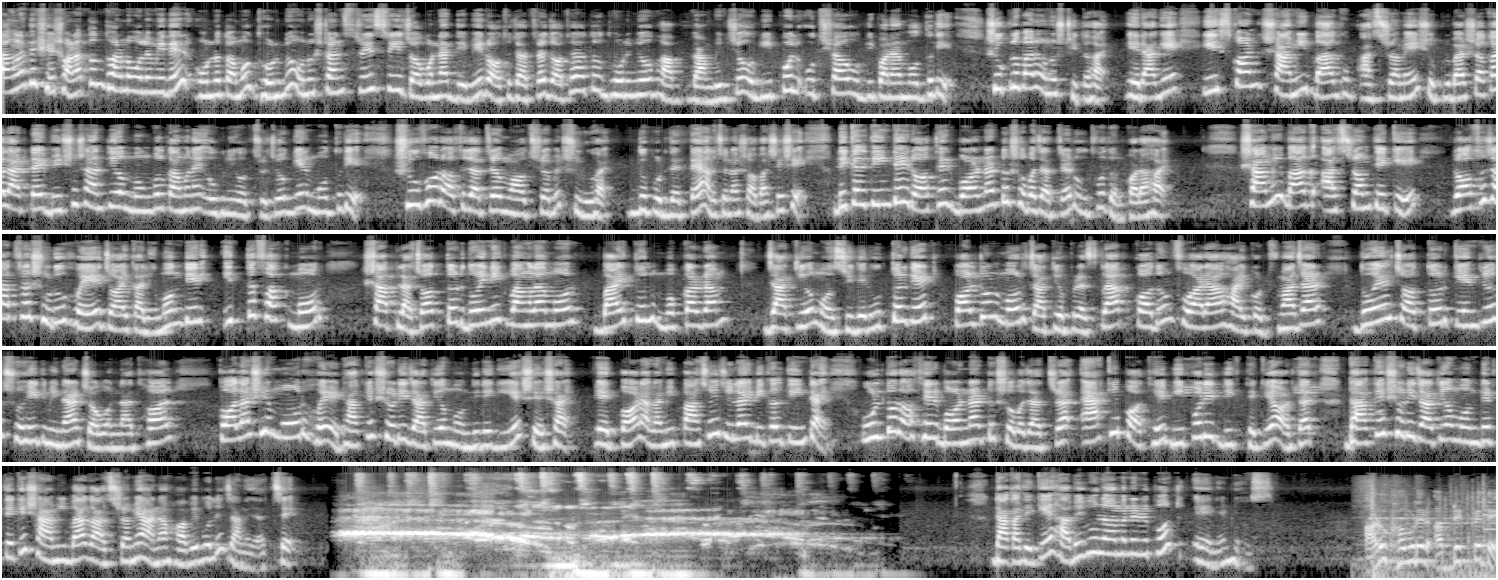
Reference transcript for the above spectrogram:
বাংলাদেশে সনাতন ধর্মাবলম্বীদের অন্যতম ধর্মীয় অনুষ্ঠান শ্রী শ্রী জগন্নাথ দেবীর রথযাত্রা যথাযথ ধর্মীয় ভাব, গাম্ভীর্য ও বিপুল উৎসাহ উদ্দীপনার মধ্য দিয়ে শুক্রবার অনুষ্ঠিত হয়। এর আগে ইসকন স্বামী বাঘ আশ্রমে শুক্রবার সকাল আটটায় বিশ্ব শান্তি ও মঙ্গল কামনায় অগ্নিহোত্র যজ্ঞের মধ্য দিয়ে শুভ রথযাত্রা মহোৎসবের শুরু হয়। দুপুর দেড়টায় আলোচনা সভা শেষে বিকেল তিনটেয় রথের বর্ণাঢ্য শোভাযাত্রার উদ্বোধন করা হয়। স্বামী বাঘ আশ্রম থেকে রথযাত্রা শুরু হয়ে জয়কালী মন্দির, ইত্তেফাক মোড়, শাপলা চত্বর, দৈনিক বাংলা মোড়, বাইতুল মোকাররাম জাতীয় মসজিদের উত্তর গেট, পল্টন মোড় জাতীয় প্রেস ক্লাব, কদম ফোয়ারা হাইকোর্ট মাজার, দোয়েল চত্বর, কেন্দ্রীয় শহীদ মিনার, জগন্নাথ হল পলাশী মোড় হয়ে ঢাকেশ্বরী জাতীয় মন্দিরে গিয়ে শেষ হয়। এরপর আগামী পাঁচই জুলাই বিকেল তিনটায় উল্টো রথের বর্ণাঢ্য শোভাযাত্রা একই পথে বিপরীত দিক থেকে, অর্থাৎ ঢাকেশ্বরী জাতীয় মন্দির থেকে স্বামীবাগ আশ্রমে আনা হবে বলে জানা যাচ্ছে। ঢাকা থেকে হাবিবুর রহমানের রিপোর্ট এএনএম নিউজ। আরও খবরের আপডেট পেতে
